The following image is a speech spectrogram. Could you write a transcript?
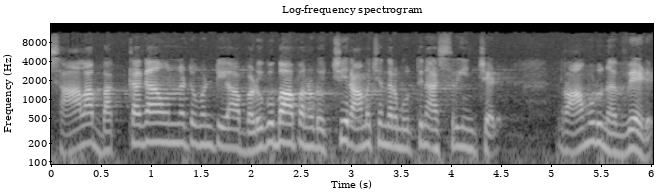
చాలా బక్కగా ఉన్నటువంటి ఆ బడుగు బాపనుడు వచ్చి రామచంద్రమూర్తిని ఆశ్రయించాడు. రాముడు నవ్వాడు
